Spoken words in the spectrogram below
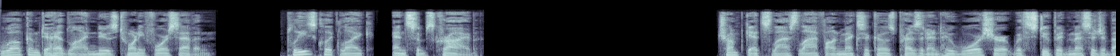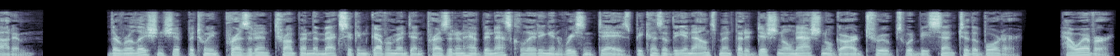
Welcome to Headline News 24/7. Please click like and subscribe. Trump gets last laugh on Mexico's president who wore shirt with stupid message about him. The relationship between President Trump and the Mexican government and president have been escalating in recent days because of the announcement that additional National Guard troops would be sent to the border. However,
